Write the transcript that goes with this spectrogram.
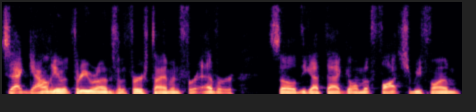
Zach Gallen gave it three runs for the first time in forever. So you got that going. But Pfaadt should be fun.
